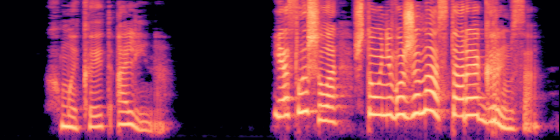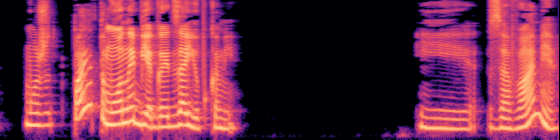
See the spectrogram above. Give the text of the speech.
— хмыкает Алина. «Я слышала, что у него жена старая Грымза. Может, поэтому он и бегает за юбками?» «И за вами?»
